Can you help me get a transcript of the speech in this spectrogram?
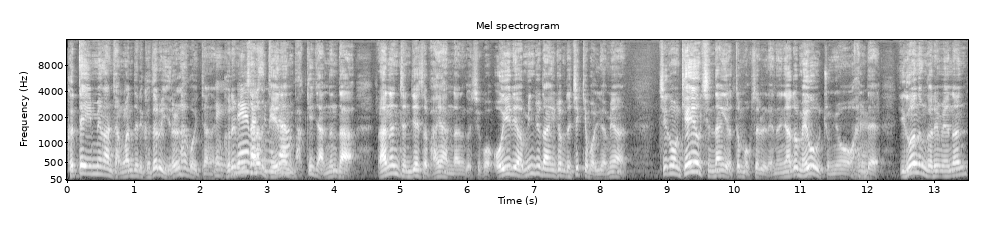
그때 임명한 장관들이 그대로 일을 하고 있잖아요. 네. 그러면 네, 이 사람은 맞습니다. DNA는 바뀌지 않는다라는 전제에서 봐야 한다는 것이고 오히려 민주당이 좀 더 지켜보려면 지금은 개혁 신당이 어떤 목소리를 내느냐도 매우 중요한데 이거는 그러면은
